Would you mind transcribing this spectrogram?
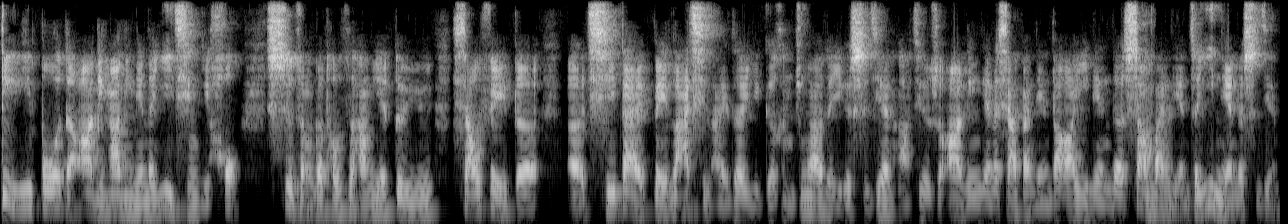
第一波的二零二零年的疫情以后，是整个投资行业对于消费的呃期待被拉起来的一个很重要的一个时间啊，就是说二零年的下半年到二一年的上半年这一年的时间，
